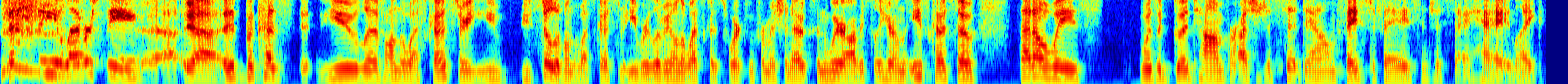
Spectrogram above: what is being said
Best thing you'll ever see. yeah, yeah. It, because you live on the West Coast, or you you still live on the West Coast, but you were living on the West Coast working for Mission Oaks, and we're obviously here on the East Coast. So that always was a good time for us to just sit down face to face and just say, "Hey, like,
